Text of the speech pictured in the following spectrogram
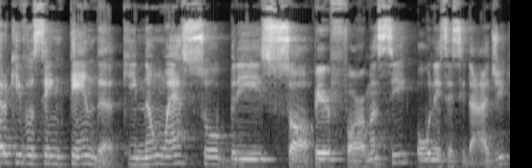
quero que você entenda que não é sobre só performance ou necessidade,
